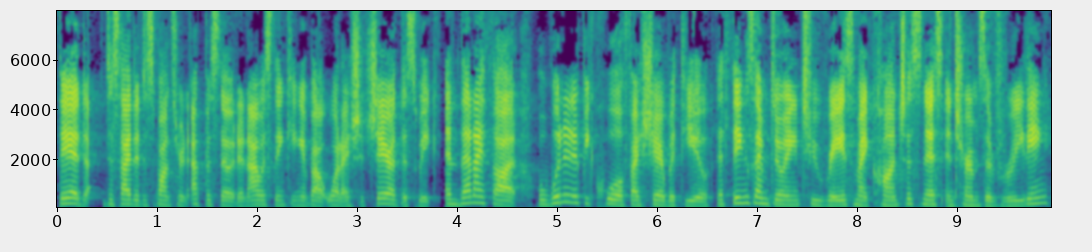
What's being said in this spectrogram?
They had decided to sponsor an episode, and I was thinking about what I should share this week. And then I thought, well, wouldn't it be cool if I shared with you the things I'm doing to raise my consciousness in terms of reading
